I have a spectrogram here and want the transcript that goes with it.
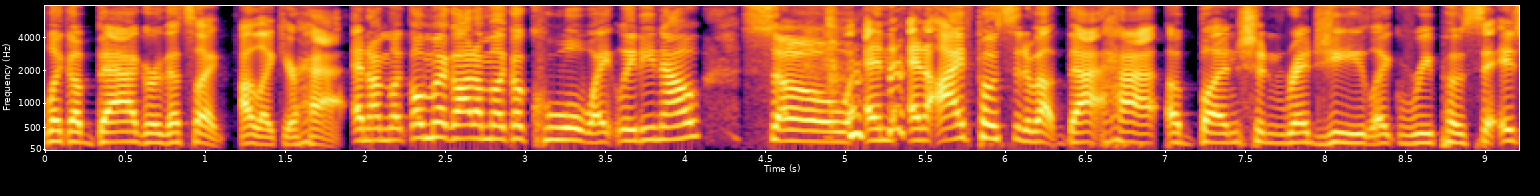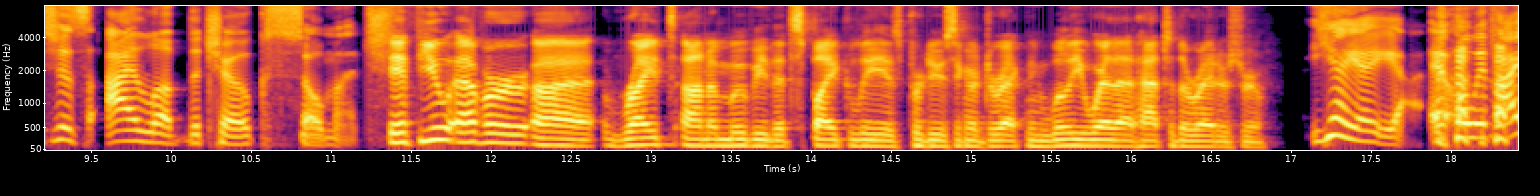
like a bagger that's like, "I like your hat," and I'm like, "Oh my god, I'm like a cool white lady now." So, and and I've posted about that hat a bunch, and Reggie like reposted. It's just I love the choke so much. If you ever uh, write on a movie that Spike Lee is producing or directing, will you wear that hat to the writer's room? Yeah, yeah, yeah. Oh, if I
